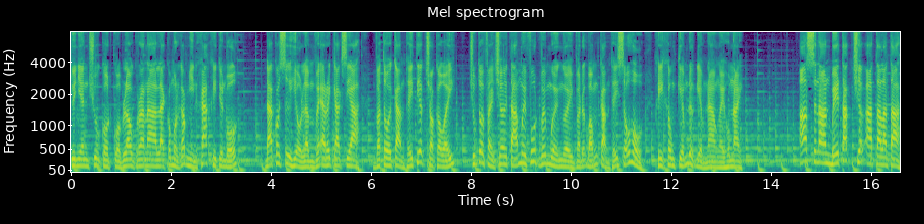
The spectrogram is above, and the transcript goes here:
Tuy nhiên, trụ cột của Blaugrana lại có một góc nhìn khác khi tuyên bố đã có sự hiểu lầm với Eric Garcia và tôi cảm thấy tiếc cho cậu ấy. Chúng tôi phải chơi 80 phút với 10 người và đội bóng cảm thấy xấu hổ khi không kiếm được điểm nào ngày hôm nay. Arsenal bế tắc trước Atalanta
